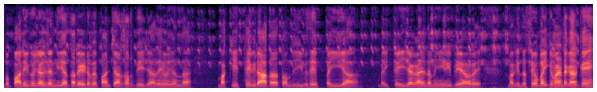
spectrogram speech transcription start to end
ਵਪਾਰੀ ਕੋ ਚਲ ਜਾਂਦੀ ਆ, ਤਾਂ ਰੇਟ ਫਿਰ 5-400 ਰੁਪਏ ਜ਼ਿਆਦਾ ਹੋ ਜਾਂਦਾ ਬਾਕੀ ਇੱਥੇ ਵੀ ਰਾਤ ਧੁੰਦ ਜੀ ਬਥੇ ਪਈ ਆ। ਬਾਈ ਕਈ ਜਗ੍ਹਾ ਜਾਂਦਾ ਮੀਂਹ ਵੀ ਪਿਆ ਉਰੇ। ਬਾਕੀ ਦੱਸਿਓ ਬਾਈ ਕਮੈਂਟ ਕਰਕੇ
